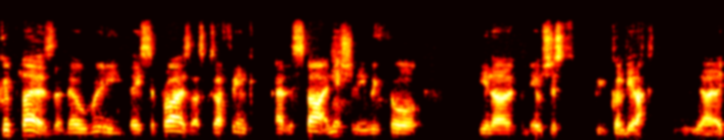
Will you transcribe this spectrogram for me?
good players. That they were really they surprised us because I think at the start initially we thought, you know, it was just going to be like you know a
